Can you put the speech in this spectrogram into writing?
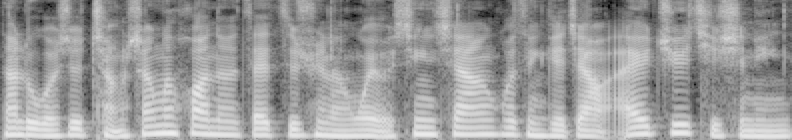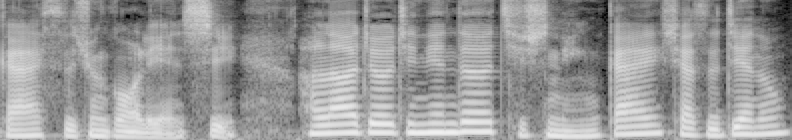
那如果是厂商的话呢，在资讯栏我有信箱，或者你可以加我 IG，其实你应该私讯跟我联系。好啦，就是今天的，其实你应该下次见哦。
